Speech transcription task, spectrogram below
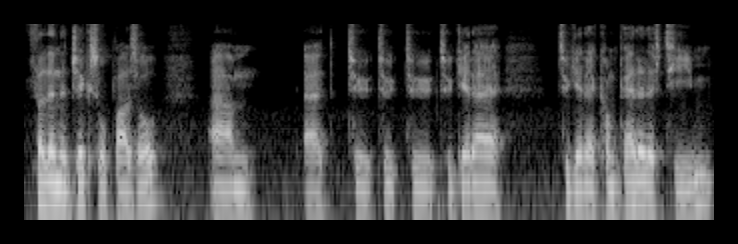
fill in the jigsaw puzzle um, uh, to, to, to, to get a to get a competitive team.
